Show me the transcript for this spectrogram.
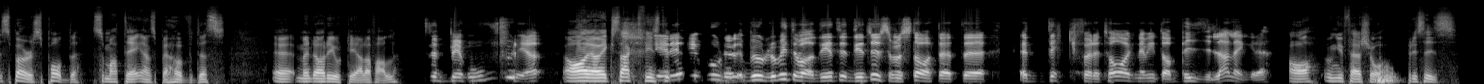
Spurs-podd, som att det ens behövdes. Eh, men det har det gjort i alla fall. Ett behov för det? Ja, ja, exakt. Finns det, det... det borde, borde de inte vara. Det är, det är typ som att starta ett, eh, ett däckföretag när vi inte har bilar längre. Ja, ungefär så. Precis.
